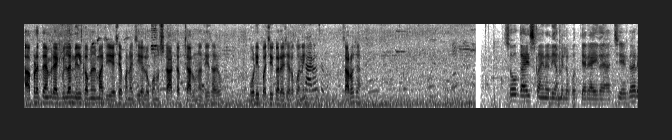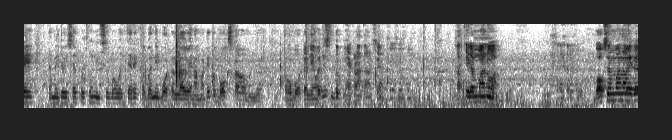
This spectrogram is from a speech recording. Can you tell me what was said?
આપણે તો એમ રેગ્યુલર નીલકમલમાં જઈએ છીએ પણ હજી એ લોકોનું સ્ટાર્ટઅપ ચાલુ નથી થયું. હોળી પછી કરે છે લોકોની? સારો છે. સો ગાઈસ ફાઇનલી અમે લોકો અત્યારે આવી ગયા છીએ ઘરે. તમે જોઈ શકો છો નિશુ બહુ અત્યારે ખબર નહીં બોટલ લાવે એના માટે તો બોક્સ ખાવા માંડ્યો. હવે બોટલ લેવા જઈશ ને તો ફેંકણા તાણશે નથી રમવાનું બોક્સ રમવાનો હોય કે?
